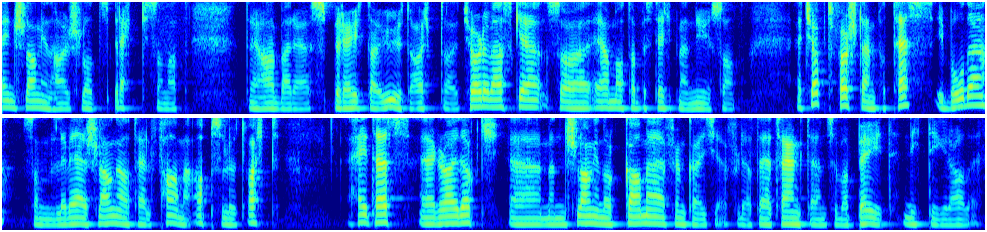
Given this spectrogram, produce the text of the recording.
den slangen har slått sprekk, sånn at den har bare sprøyta ut alt av kjølevæske, så jeg måtte ha bestilt meg en ny sånn. Jeg kjøpte først en på Tess i Bodø, som leverer slanger til faen meg absolutt alt. Hei, Tess, jeg er glad i dere, eh, men slangen dere ga meg, funka ikke, fordi jeg trengte en som var bøyd 90 grader.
